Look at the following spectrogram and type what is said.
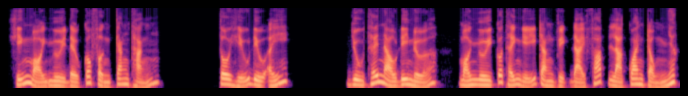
khiến mọi người đều có phần căng thẳng. Tôi hiểu điều ấy. Dù thế nào đi nữa, mọi người có thể nghĩ rằng việc đại pháp là quan trọng nhất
